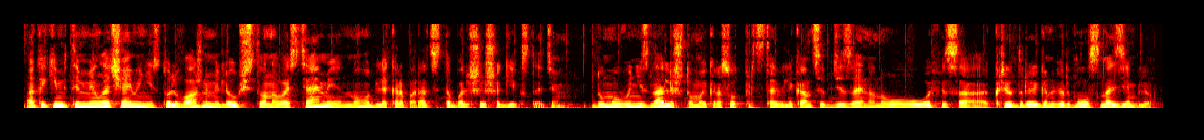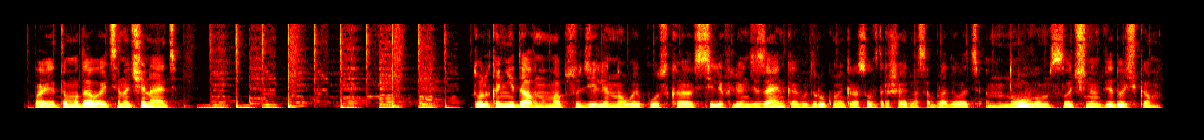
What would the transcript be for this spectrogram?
а какими-то мелочами, не столь важными для общества новостями, но для корпораций это большие шаги, кстати. Думаю, вы не знали, что Microsoft представили концепт дизайна нового офиса, а Crew Dragon вернулся на Землю. Поэтому давайте начинать. Только недавно мы обсудили новый пуск в стиле Fluent Design, как вдруг Microsoft решает нас обрадовать новым сочным видосиком.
